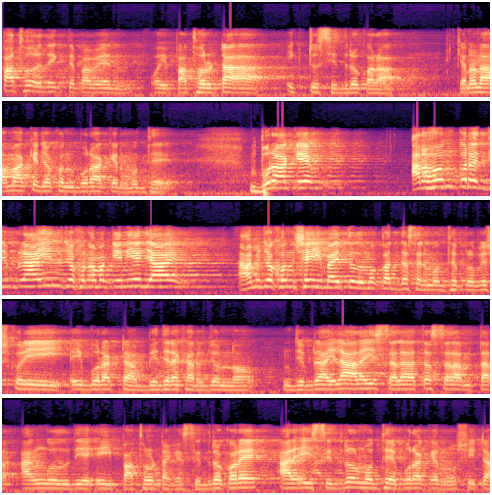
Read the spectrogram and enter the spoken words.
পাথর দেখতে পাবেন। ওই পাথরটা একটু ছিদ্র করা। কেননা আমাকে যখন বুরাকের মধ্যে, বুরাকে আরোহণ করে জিব্রাইল যখন আমাকে নিয়ে যায়, আমি যখন সেই বাইতুল মুকদ্দাসের মধ্যে প্রবেশ করি, এই বুরাকটা বেঁধে রাখার জন্য জিব্রাইলা আলাই সালাতাম তার আঙ্গুল দিয়ে এই পাথরটাকে ছিদ্র করে আর এই ছিদ্রর মধ্যে বুরাকের রশিটা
